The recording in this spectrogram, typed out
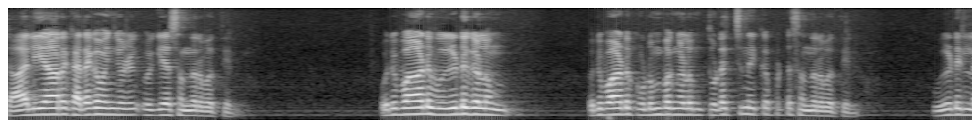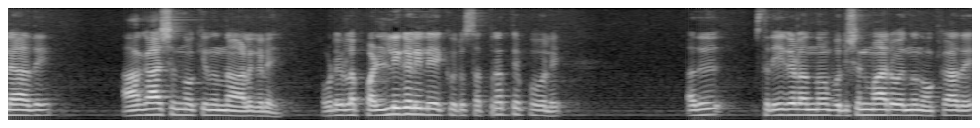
ചാലിയാറ് കരകവഞ്ഞൊഴുകിയ സന്ദർഭത്തിൽ ഒരുപാട് വീടുകളും ഒരുപാട് കുടുംബങ്ങളും തുടച്ചു നീക്കപ്പെട്ട സന്ദർഭത്തിൽ വീടില്ലാതെ ആകാശം നോക്കി നിന്ന ആളുകളെ അവിടെയുള്ള പള്ളികളിലേക്കൊരു സത്രത്തെ പോലെ അത് സ്ത്രീകളെന്നോ പുരുഷന്മാരോ എന്ന് നോക്കാതെ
